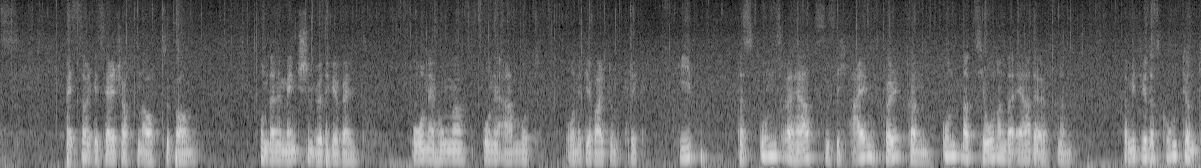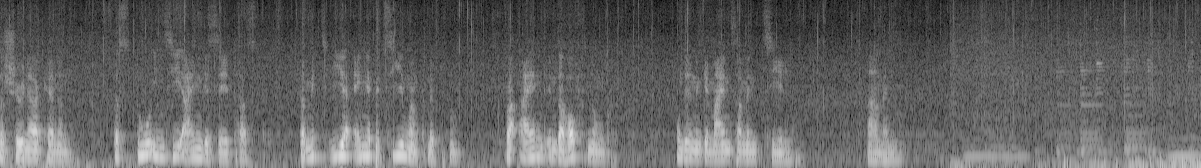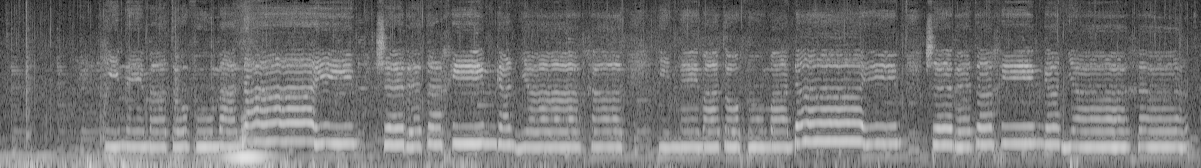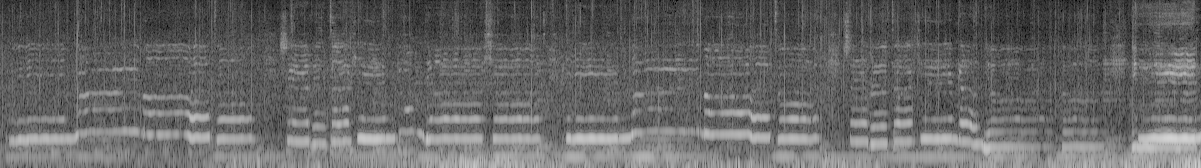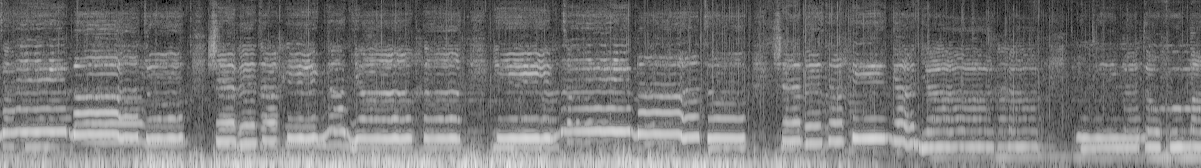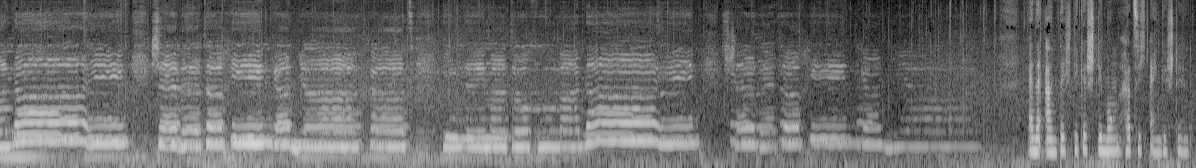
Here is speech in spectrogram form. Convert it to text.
bessere Gesellschaften aufzubauen und eine menschenwürdige Welt, ohne Hunger, ohne Armut, ohne Gewalt und Krieg. Gib, dass unsere Herzen sich allen Völkern und Nationen der Erde öffnen, damit wir das Gute und das Schöne erkennen, das du in sie eingesät hast, damit wir enge Beziehungen knüpfen vereint in der Hoffnung und in einem gemeinsamen Ziel. Amen. הנה טוב ומנעים, שבת אחים גן יחד. הנה מה ירחו מנעים שבת אחים גן יחד. שבת אחים גן יחד. שבת אחים גן יחד. Yeah. Eine andächtige Stimmung hat sich eingestellt.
